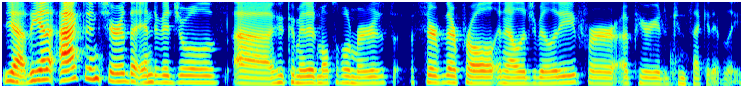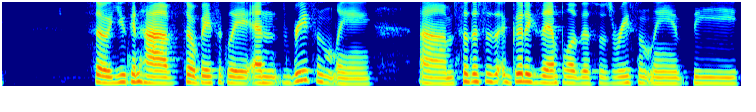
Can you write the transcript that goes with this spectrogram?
Yeah, the act ensured that individuals uh, who committed multiple murders served their parole ineligibility for a period consecutively. So you can have so basically, and recently, um, so this is a good example of this. Was recently the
